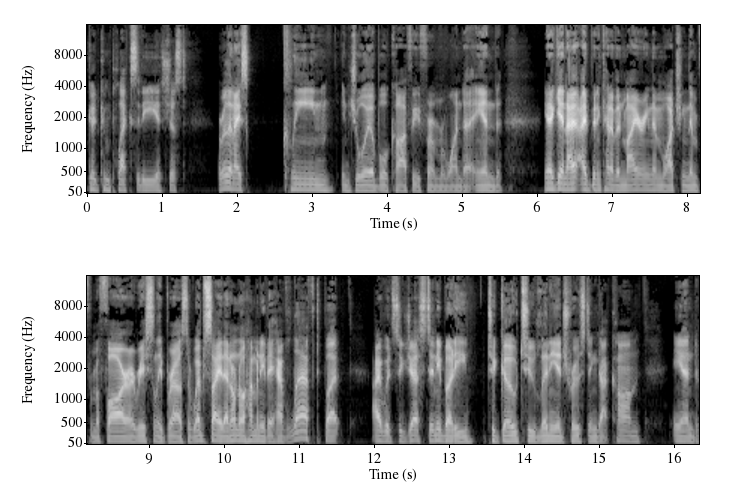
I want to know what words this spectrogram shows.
good complexity. It's just a really nice, clean, enjoyable coffee from Rwanda. And yeah, again, I, I've been kind of admiring them, watching them from afar. I recently browsed their website. I don't know how many they have left, but I would suggest anybody to go to lineageroasting.com and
